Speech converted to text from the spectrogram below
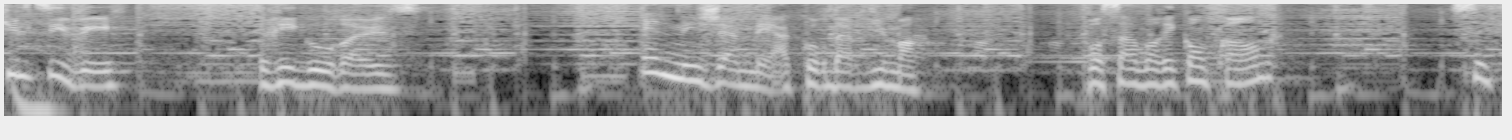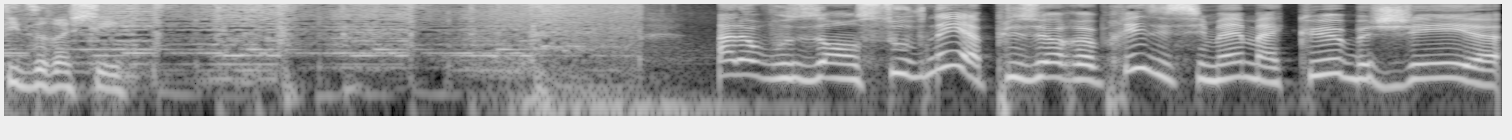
cultivée, rigoureuse. Elle n'est jamais à court d'arguments. Pour savoir et comprendre, Sophie Durocher. Alors, vous en souvenez, à plusieurs reprises, ici même à Cube, j'ai euh,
